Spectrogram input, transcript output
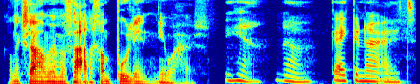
Kan ik samen met mijn vader gaan poelen in het nieuwe huis. ja, nou, kijk er naar uit.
